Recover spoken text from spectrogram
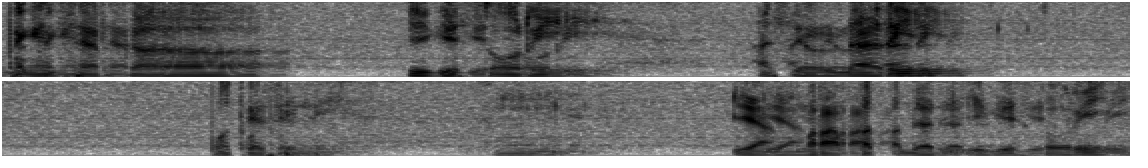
pengen share ke IG story hasil dari podcast ini. Yang, yang merapat dari IG story.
